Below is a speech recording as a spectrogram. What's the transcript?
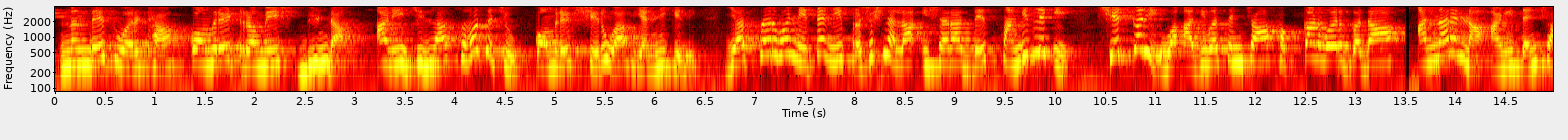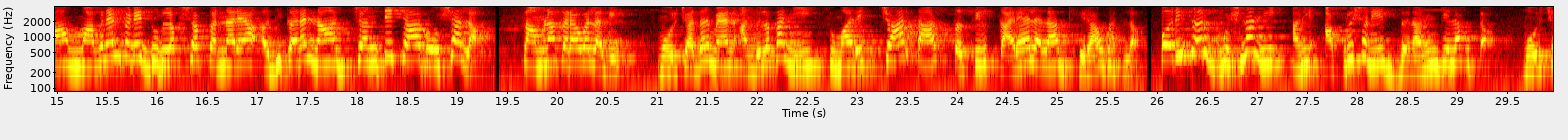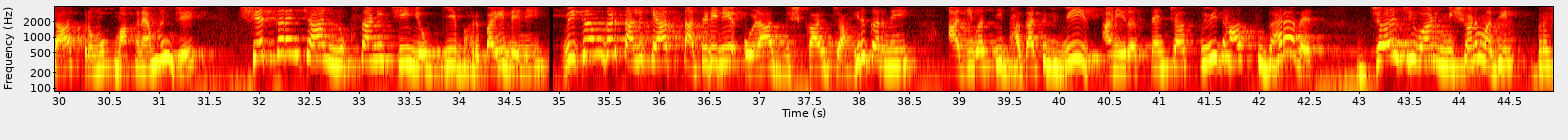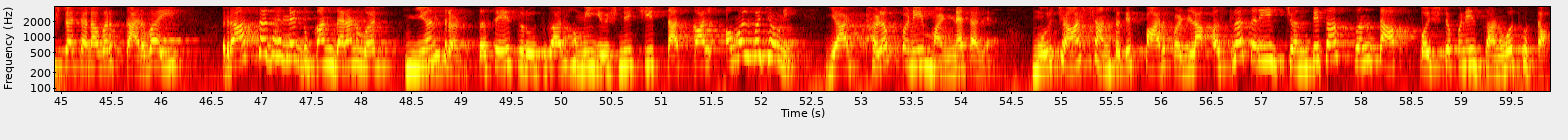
Nandes Vartha comrade Ramesh Dhinda आणि जिल्हा सहसचिव कॉम्रेड शेरुवाग यांनी केले. या सर्व नेत्यांनी प्रशासनाला इशारा देत सांगितले की शेतकरी व आदिवासींच्या हक्कांवर गदा आणणाऱ्यांना आणि त्यांच्या मागण्यांकडे दुर्लक्ष करणाऱ्या अधिकाऱ्यांना जनतेच्या रोषाला सामना करावा लागेल. मोर्चा दरम्यान आंदोलकांनी सुमारे चार तास तहसील कार्यालयाला घेराव घातला. परिसर घोषणांनी आणि आक्रोशाने दणाणून गेला होता. मोर्चात प्रमुख मागण्या म्हणजे शेतकऱ्यांच्या नुकसानीची योग्य भरपाई देणे विक्रमगड तालुक्यात तातडीने ओळा दुष्काळ जाहीर करणे आदिवासी भागातील वीज आणि रस्त्यांच्या सुविधा सुधाराव्यात जल जीवन मिशन मधील भ्रष्टाचारावर कारवाई रास्त धान्य दुकानदारांवर नियंत्रण तसेच रोजगार हमी योजनेची तात्काळ अंमलबजावणी या ठळकपणे मांडण्यात आल्या. मोर्चा शांततेत पार पडला असला तरी जनतेचा संताप स्पष्टपणे जाणवत होता.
